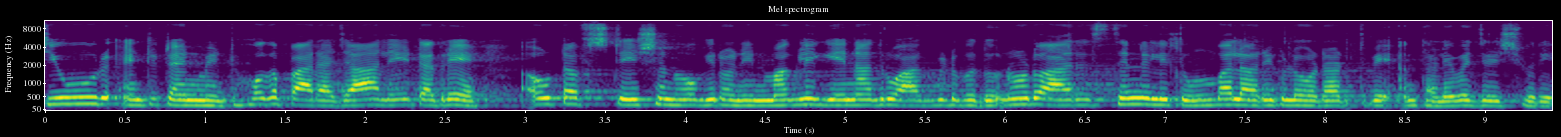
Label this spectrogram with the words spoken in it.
ಪ್ಯೂರ್ ಎಂಟರ್ಟೈನ್ಮೆಂಟ್ ಹೋಗಪ್ಪ ರಾಜ ಲೇಟ್ ಆದರೆ ಔಟ್ ಆಫ್ ಸ್ಟೇಷನ್ ಹೋಗಿರೋ ನಿನ್ನ ಮಗಳಿಗೆ ಏನಾದರೂ ಆಗಿಬಿಡ್ಬೋದು. ನೋಡು, ಆ ರಸ್ತೆಯಲ್ಲಿ ತುಂಬ ಲಾರಿಗಳು ಓಡಾಡ್ತವೆ ಅಂತಾಳೆ ವಜ್ರೇಶ್ವರಿ.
